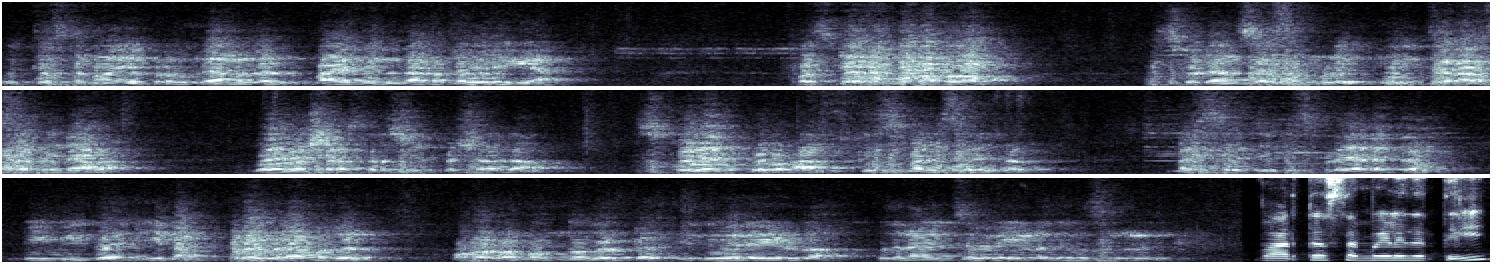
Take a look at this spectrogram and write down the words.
വ്യത്യസ്തമായ പ്രോഗ്രാമുകൾ മഴയിൽ നടന്നു വരികയാണ്. First of Muharram students assembly Hijra seminar ഗോളശാസ്ത്ര ശില്പശാല സ്കൂൾ ഓഫ് ഖുർആൻ ക്വിസ് മത്സരങ്ങൾ മെസ്സേജ് ഡിസ്പ്ലേ അടക്കം വിവിധ ഇനം പ്രോഗ്രാമുകൾ. മുഹറം ഒന്ന് തൊട്ട് ഇതുവരെയുള്ള ബുധനാഴ്ച വരെയുള്ള ദിവസങ്ങളിൽ വാർത്താ സമ്മേളനത്തിൽ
